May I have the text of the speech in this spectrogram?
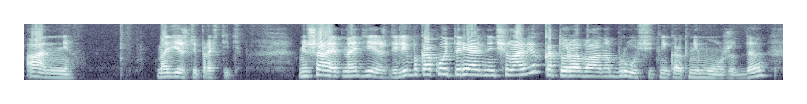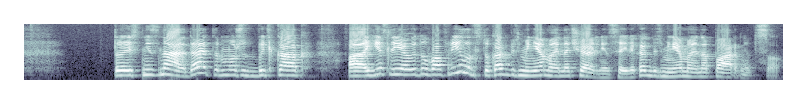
Анне, Надежде, простите, мешает Надежде, либо какой-то реальный человек, которого она бросить никак не может, да? То есть, не знаю, да, это может быть как а если я уйду во фриланс, то как без меня моя начальница или как без меня моя напарница?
